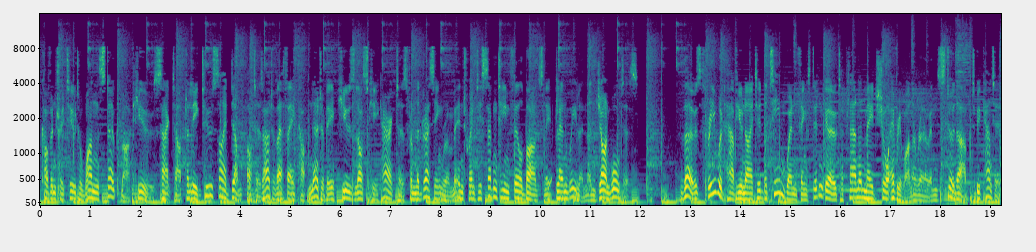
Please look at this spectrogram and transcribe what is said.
Coventry 2-1 Stoke Mark Hughes sacked after League Two side dump Potters out of FA Cup Notably, Hughes lost key characters from the dressing room in 2017 Phil Bardsley, Glenn Whelan and Jon Walters. Those three would have united the team when things didn't go to plan and made sure everyone a row and stood up to be counted.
